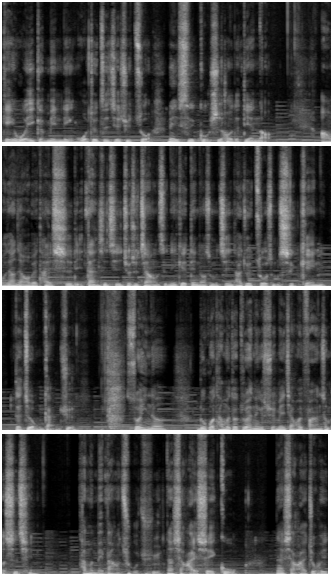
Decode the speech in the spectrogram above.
给我一个命令，我就直接去做，类似古时候的电脑。啊，我这样讲会不会太失礼？但是其实就是这样子，你给电脑什么指令，它就会做什么事给你的这种感觉。所以呢，如果他们都住在那个学妹家，会发生什么事情？他们没办法出去，那小孩谁顾？那小孩就会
